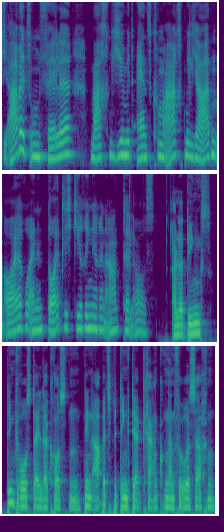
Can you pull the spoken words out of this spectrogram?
Die Arbeitsunfälle machen hier mit 1,8 Milliarden Euro einen deutlich geringeren Anteil aus. Allerdings den Großteil der Kosten, den arbeitsbedingte Erkrankungen verursachen,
